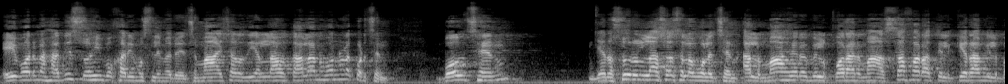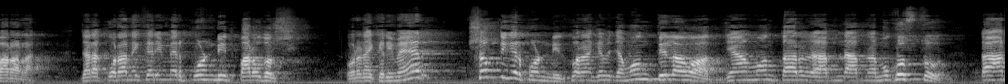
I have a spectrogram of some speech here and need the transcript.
এই মর্মে হাদিস সহি বুখারি, মুসলিমে রয়েছে। মা আয়সা আল্লাহ তালান বর্ণনা করছেন। বলছেন যে রসুল্লাহ বলেছেন আল মাহেরবিল করার মা সাফারাতিল কেরামিল বারারা। যারা কোরআনে করিমের পণ্ডিত পারদর্শী। কোরআনে করিমের সব দিকের পণ্ডিত। কোরআন করিম যেমন তেলাওয়াত, যেমন তার আপনার আপনার মুখস্থ, তার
